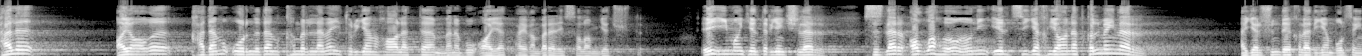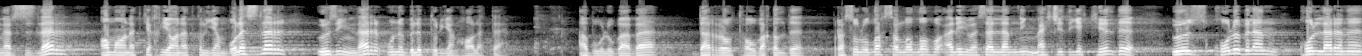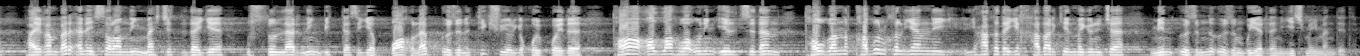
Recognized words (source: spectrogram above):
Hali oyog'i qadami o'rnidan qimirlamay turgan holatda mana bu oyat payg'ambar alayhissalomga tushdi. Ey iymon keltirgan kishilar sizlar olloh va uning elchisiga xiyonat qilmanglar. Agar shunday qiladigan bo'lsanglar sizlar omonatga xiyonat qilgan bo'lasizlar o'zinglar uni bilib turgan holatda. Abu lubaba darrov tavba qildi. Rasululloh sollallohu alayhi vasallamning masjidiga keldi. O'z qo'li bilan qo'llarini payg'ambar alayhissalomning masjididagi ustunlarning bittasiga bog'lab o'zini tik shu yerga qo'yib qo'ydi. To olloh va uning elchisidan tavbamni qabul qilganlik haqidagi xabar kelmagunicha men o'zimni o'zim bu yerdan yechmayman dedi.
